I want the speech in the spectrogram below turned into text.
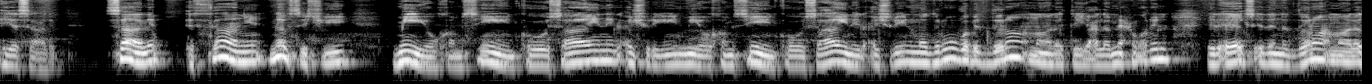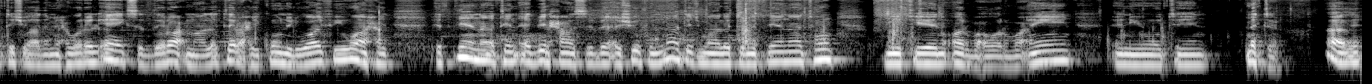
هي سالب. سالب الثانية نفس الشيء. مية وخمسين cosine العشرين مية وخمسين cosine العشرين مضروبة بالذراع مالتي على محور ال x. اذا الذراع مالته شو؟ هذا محور ال x. الذراع مالته راح يكون ال y في واحد. اثنيناتهم ابي الحاسبة أشوف الناتج مالتهم اثنيناتهم ميتين وأربعة وأربعين نيوتن متر. هذا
